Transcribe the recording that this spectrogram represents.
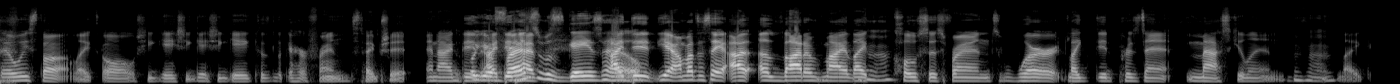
they always thought like, oh, she gay, she gay, she gay, because look at her friends type shit. And I did. But your I did friends have, was gay as hell. I did. Yeah, I'm about to say I, a lot of my like Mhm. closest friends were like did present masculine Mm-hmm. like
